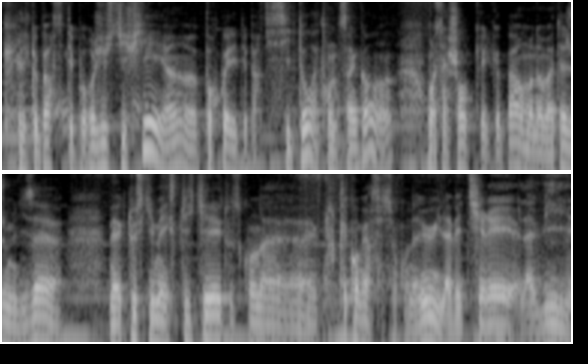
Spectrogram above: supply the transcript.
que quelque part c'était pour justifier hein, pourquoi il était parti si tôt, à 35 ans, hein, en sachant que quelque part, moi dans ma tête, je me disais, mais avec tout ce qu'il m'a expliqué, tout ce qu'on a, toutes les conversations qu'on a eues, il avait tiré la vie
